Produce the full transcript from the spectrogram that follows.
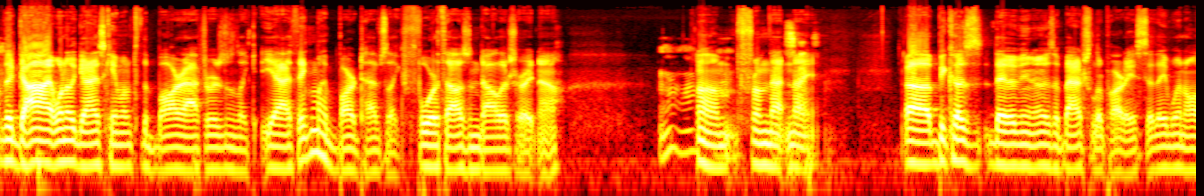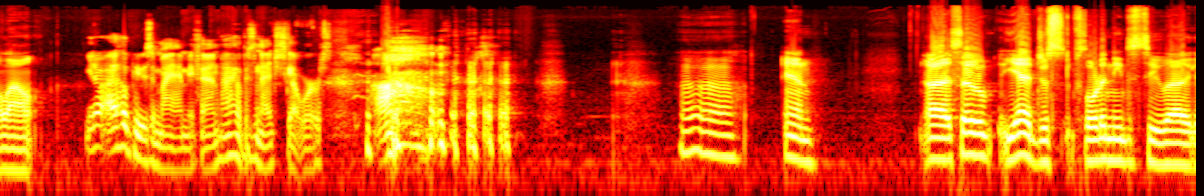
Um, the guy, one of the guys came up to the bar afterwards and was like, "Yeah, I think my bar tab's like four thousand dollars right now." Um, from that night, uh, because they, you know, it was a bachelor party, so they went all out. You know, I hope he was a Miami fan. I hope his night just got worse. Um, Uh, and uh, so yeah, just Florida needs to uh,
